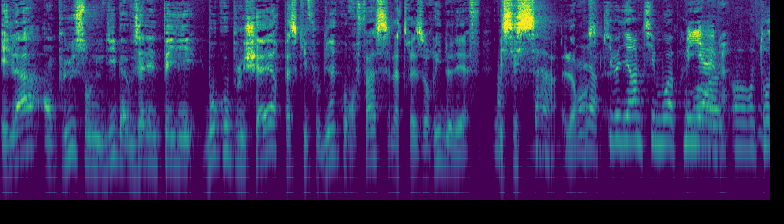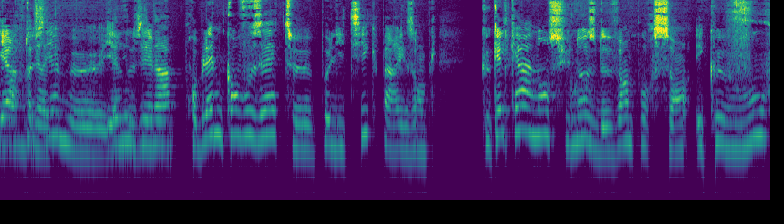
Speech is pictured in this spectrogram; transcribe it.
Et là, en plus, on nous dit, bah, vous allez le payer beaucoup plus cher parce qu'il faut bien qu'on refasse la trésorerie d'EDF. Mais c'est ça, Laurence. Alors, qui veut dire un petit mot après il y a, un deuxième, euh, il y a un deuxième problème. Quand vous êtes euh, politique, par exemple, que quelqu'un annonce une hausse de 20% et que vous,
